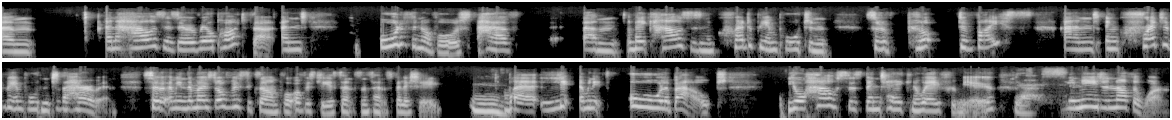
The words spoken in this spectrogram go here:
Um, and houses are a real part of that. And all of the novels have um, make houses an incredibly important sort of plot device and incredibly important to the heroine. So, I mean, the most obvious example, obviously, is Sense and Sensibility, mm. where li- I mean, it's all about your house has been taken away from you. Yes. You need another one.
